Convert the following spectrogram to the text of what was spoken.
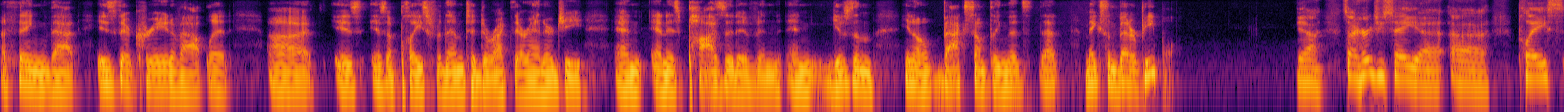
a thing that is their creative outlet, uh, is is a place for them to direct their energy and and is positive and and gives them you know back something that's that makes them better people. Yeah. So I heard you say uh, uh, place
